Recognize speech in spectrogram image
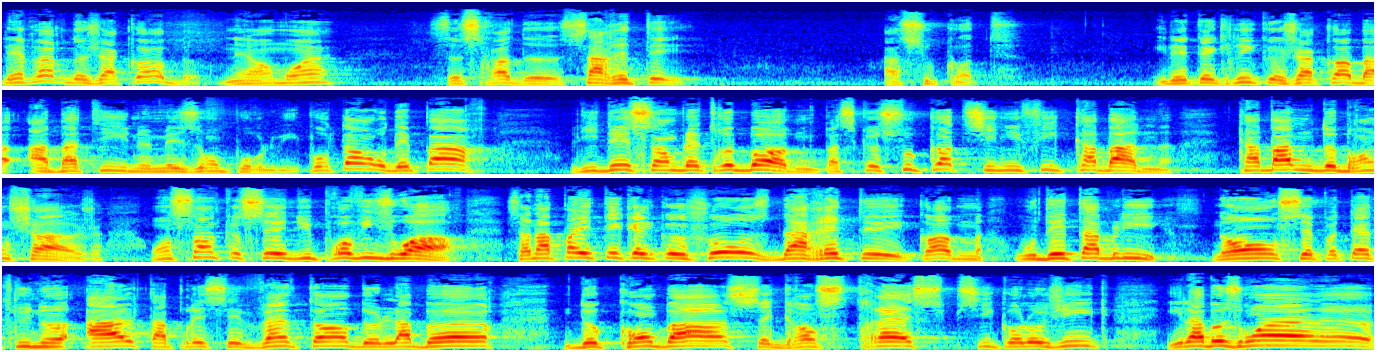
L'erreur de Jacob, néanmoins, ce sera de s'arrêter à Sukkot. Il est écrit que Jacob a, bâti une maison pour lui. Pourtant, au départ, l'idée semble être bonne, parce que Sukkot signifie cabane, cabane de branchage. On sent que c'est du provisoire. Ça n'a pas été quelque chose d'arrêté comme ou d'établi. Non, c'est peut-être une halte après ces 20 ans de labeur, de combat, ces grands stress psychologiques. Il a besoin euh,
